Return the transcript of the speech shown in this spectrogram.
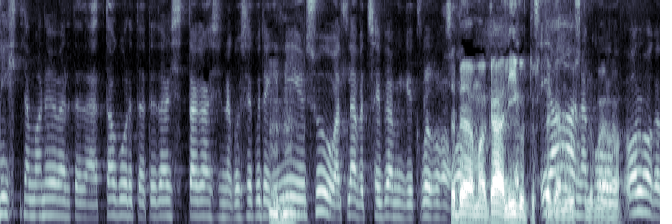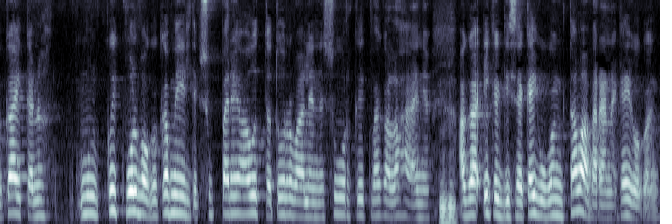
lihtne manööverdada, et tagurdad edasi-tagasi nagu see kuidagi mm -hmm. nii sujuvalt läheb, et sa ei pea mingi. sa ei pea oma käeliigutust tegema kuskile nagu. Volvoga ka ikka noh, mul kõik Volvoga ka meeldib, super hea auto, turvaline, suur, kõik väga lahe onju mm, -hmm. aga ikkagi see käigukang, tavapärane käigukang,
